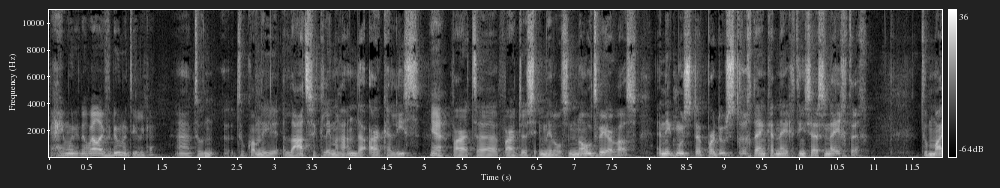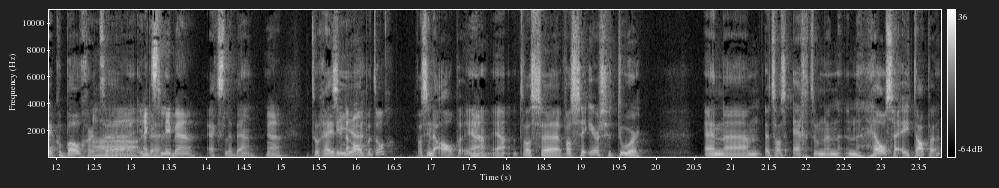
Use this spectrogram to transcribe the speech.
Ja, je moet het nog wel even doen natuurlijk, hè? Toen, toen kwam die laatste klim eraan, de Arcalis. Waar het, eh, waar het dus inmiddels noodweer was. En ik moest de Pardoes terugdenken aan 1996. Toen Michael Bogert ah, eh, in de Aix-les-Bains. Ja, Toen het reed is in de eh, Alpen, toch? was in de Alpen, ja. Ja. ja. Het was, eh, was zijn eerste tour. En ehm, het was echt toen een, een helse etappe.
